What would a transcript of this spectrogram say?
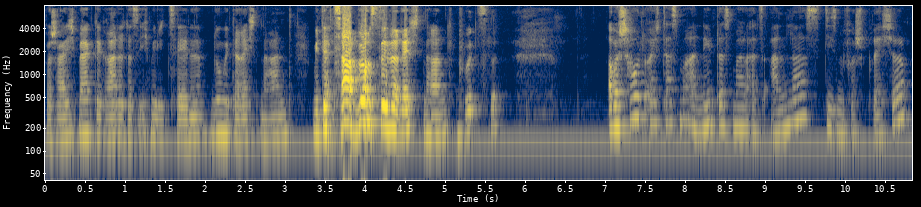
Wahrscheinlich merkt er gerade, dass ich mir die Zähne nur mit der rechten Hand, mit der Zahnbürste in der rechten Hand putze. Aber schaut euch das mal an, nehmt das mal als Anlass, diesen Versprecher,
